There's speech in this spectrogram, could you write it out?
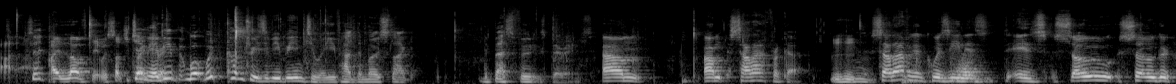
I, I loved it. It was such a Jamie, great have you, what, what countries have you been to where you've had the most like the best food experience? Um, um, South Africa. Mm-hmm. South African cuisine is is so so good.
